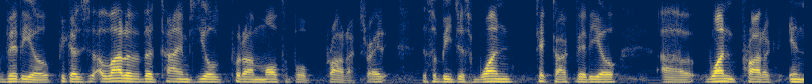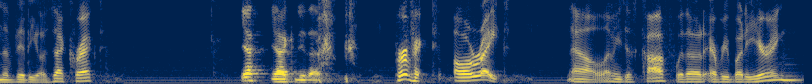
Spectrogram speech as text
video because a lot of the times you'll put on multiple products, right? This will be just one TikTok video, uh, one product in the video. Is that correct? yeah yeah i can do that Perfect. All right. Now, let me just cough without everybody hearing.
